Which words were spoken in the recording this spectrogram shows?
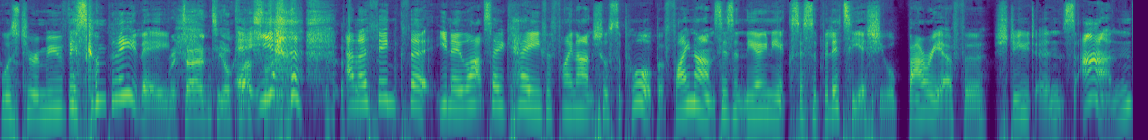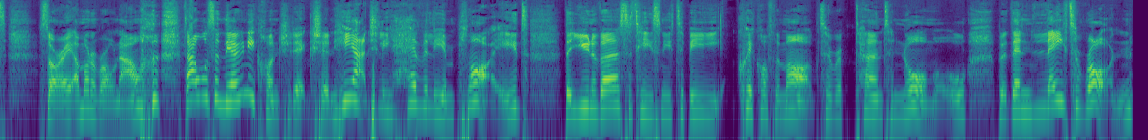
was to remove this completely. Return to your eh, classroom. yeah. and I think that, you know, that's okay for financial support, but finance isn't the only accessibility issue or barrier for students. And, sorry, I'm on a roll now. that wasn't the only contradiction. He actually heavily implied that universities need to be quick off the mark to return to normal, but then later on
